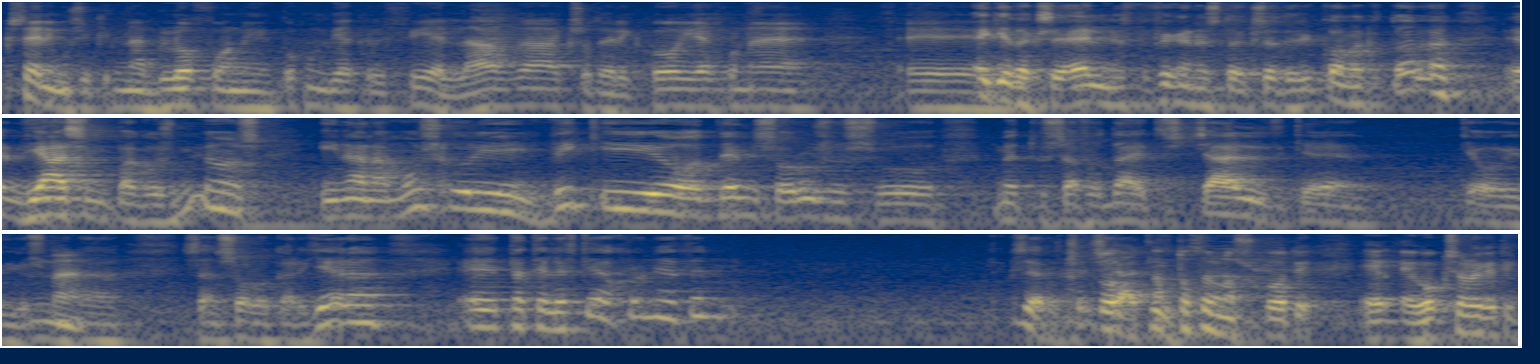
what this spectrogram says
ξένη μουσική, την αγγλόφωνη, που έχουν διακριθεί Ελλάδα, εξωτερικό ή έχουν. Ε, Ε, κοίταξε, Έλληνες που φύγανε στο εξωτερικό μέχρι τώρα, ε, διάσημοι παγκοσμίως, η Νάνα Μούσχουρη, η Βίκη, ο Ντέμις ο Ρούσος ο- με τους Aphrodite Child και, και ο ίδιος Ναι. σαν σόλο καριέρα. Ε, τα τελευταία χρόνια δεν. Δεν ξέρω, ξέρεις αυτό, κάτι. αυτό θέλω να σου πω ότι ε, εγώ ξέρω γιατί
